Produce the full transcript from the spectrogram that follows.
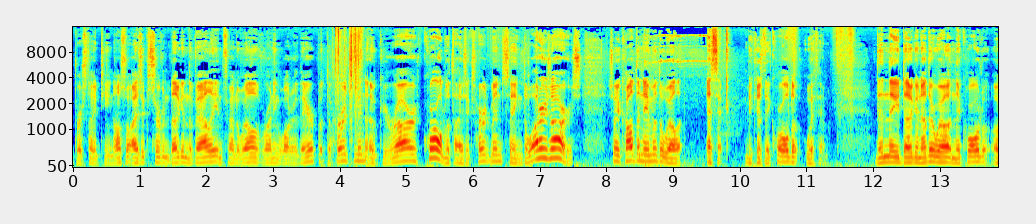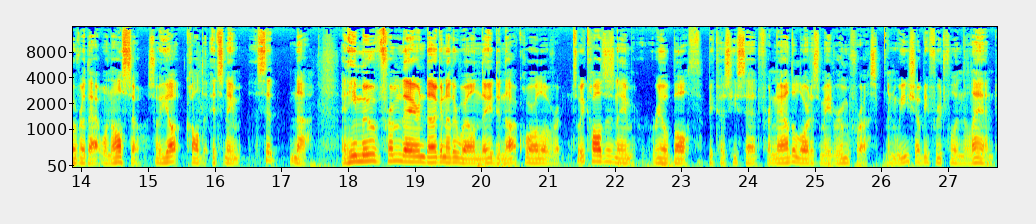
verse 19. Also, Isaac's servant dug in the valley and found a well of running water there, but the herdsmen of Gerar quarreled with Isaac's herdmen, saying, The water is ours. So he called the name of the well Esek, because they quarreled with him. Then they dug another well, and they quarreled over that one also. So he called its name Sitnah. And he moved from there and dug another well, and they did not quarrel over it. So he calls his name Rehoboth, because he said, For now the Lord has made room for us, and we shall be fruitful in the land.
